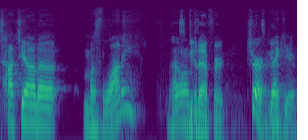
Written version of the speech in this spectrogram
Tatiana Maslany. That's a good effort. Sure, thank you.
